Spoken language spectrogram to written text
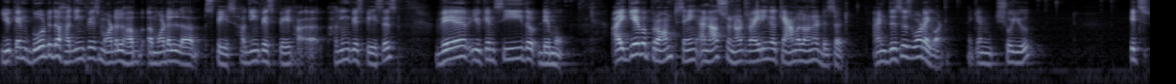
you can go to the Hugging Face model hub, a model uh, space, Hugging Face space, uh, Hugging Face spaces, where you can see the demo. I gave a prompt saying an astronaut riding a camel on a desert, and this is what I got. I can show you. It's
